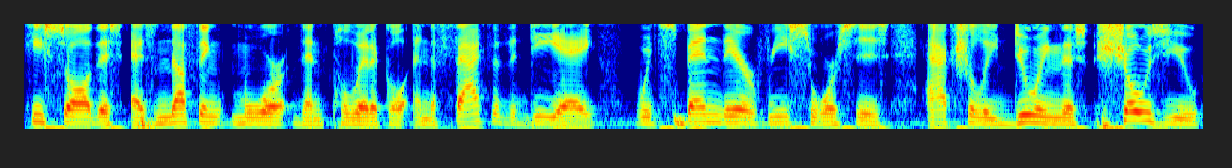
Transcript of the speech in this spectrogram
he saw this as nothing more than political. And the fact that the DA would spend their resources actually doing this shows you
